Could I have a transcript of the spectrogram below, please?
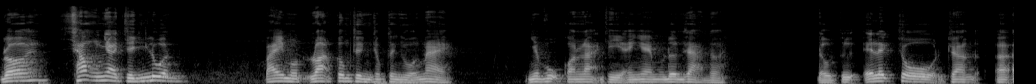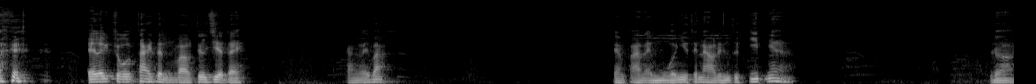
Rồi xong nhà chính luôn. Bay một loạt công trình trong tình huống này. Nhiệm vụ còn lại thì anh em đơn giản rồi đầu tư electro à, electro titan vào tiêu diệt này. Càng lấy bạn xem pha này múa như thế nào đến từ kit nhá. Rồi.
